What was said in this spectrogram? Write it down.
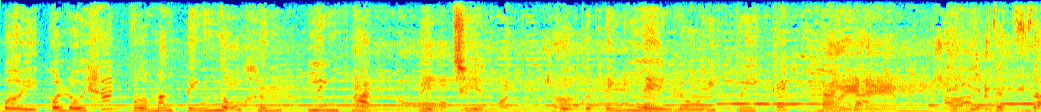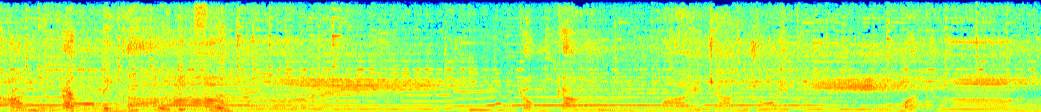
bởi có lối hát vừa mang tính ngẫu hứng, linh hoạt, uyển chuyển, vừa có tính lề lối, quy cách, bài bản, thể hiện rất rõ những đặc tính của địa phương. trong trăng mài chán rồi thì mà thương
